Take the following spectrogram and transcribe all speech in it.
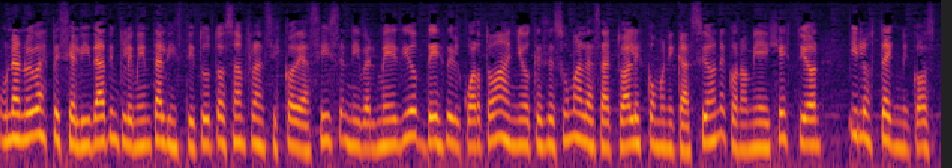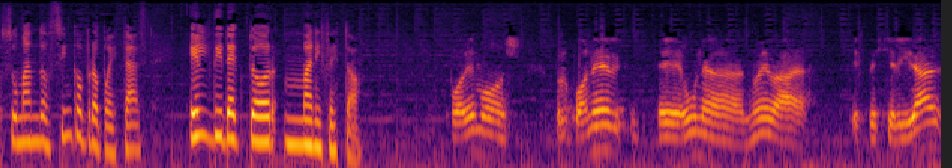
Una nueva especialidad implementa el Instituto San Francisco de Asís nivel medio desde el cuarto año, que se suma a las actuales comunicación, economía y gestión y los técnicos, sumando cinco propuestas. El director manifestó. Podemos proponer eh, una nueva especialidad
